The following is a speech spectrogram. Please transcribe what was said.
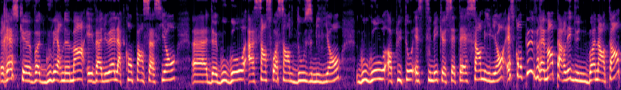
Reste que votre gouvernement évaluait la compensation euh, de Google à 172 millions. Google a plutôt estimé que c'était 100 millions. Est-ce qu'on peut vraiment parler d'une bonne entente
